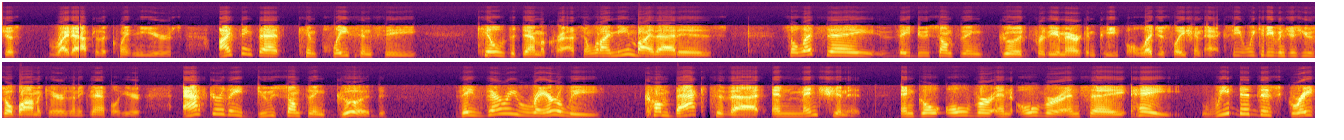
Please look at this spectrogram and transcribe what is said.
just right after the Clinton years. I think that complacency kills the Democrats. And what I mean by that is so let's say they do something good for the American people, legislation X. See, we could even just use Obamacare as an example here. After they do something good, they very rarely come back to that and mention it and go over and over and say, "Hey, we did this great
